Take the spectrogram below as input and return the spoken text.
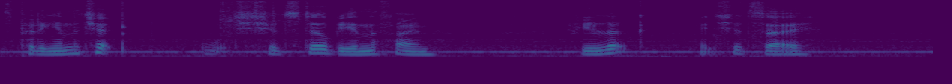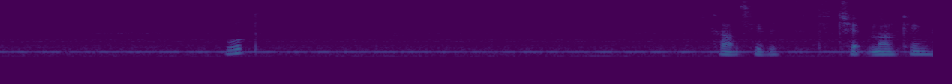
is putting in the chip which should still be in the foam. If you look, it should say, whoop. You can't see the, the chip marking.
